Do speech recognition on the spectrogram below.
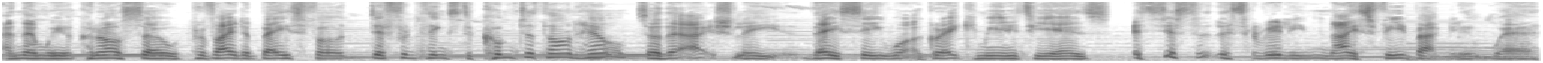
and then we can also provide a base for different things to come to Thornhill so that actually they see what a great community is. It's just this really nice feedback loop where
